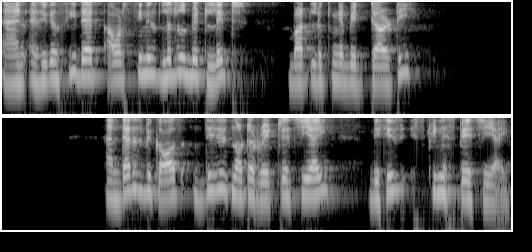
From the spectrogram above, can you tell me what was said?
And as you can see that our scene is a little bit lit but looking a bit dirty and that is because this is not a ray trace GI, this is screen space GI.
